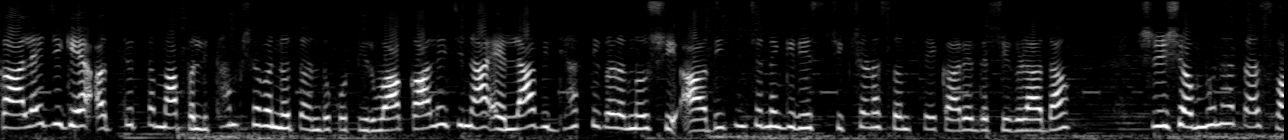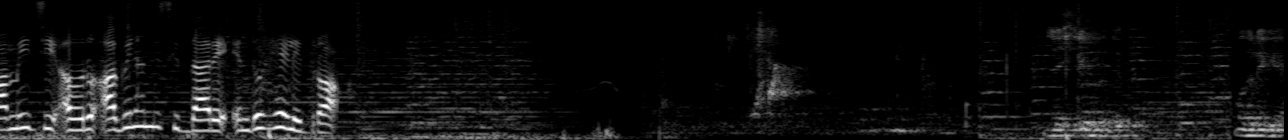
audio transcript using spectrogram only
ಕಾಲೇಜಿಗೆ ಅತ್ಯುತ್ತಮ ಫಲಿತಾಂಶವನ್ನು ತಂದುಕೊಟ್ಟಿರುವ ಕಾಲೇಜಿನ ಎಲ್ಲಾ ವಿದ್ಯಾರ್ಥಿಗಳನ್ನು ಶ್ರೀ ಆದಿಚುಂಚನಗಿರಿ ಶಿಕ್ಷಣ ಸಂಸ್ಥೆ ಕಾರ್ಯದರ್ಶಿಗಳಾದ ಶ್ರೀ ಶಂಭುನಾಥ ಸ್ವಾಮೀಜಿ ಅವರು ಅಭಿನಂದಿಸಿದ್ದಾರೆ ಎಂದು ಹೇಳಿದರು. ಮೊದಲಿಗೆ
